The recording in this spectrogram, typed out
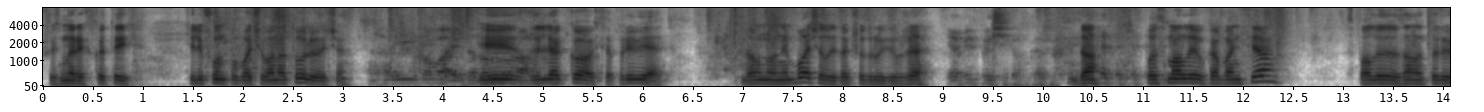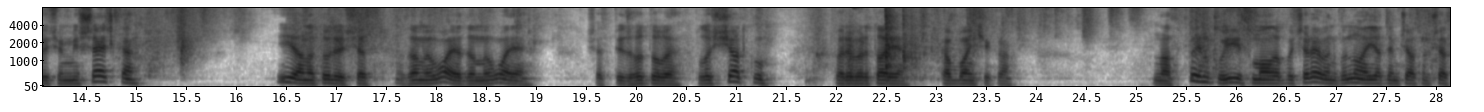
Щось мерехкотить. Телефон побачив Анатолійовича і злякався. Привіт. Давно не бачили, так що, друзі, вже Я підписчикам кажу. да, посмалив кабанця, спалили з Анатолійовичем мішечка. І Анатолійович зараз замиває, домиває. Зараз підготовить площадку, перевертає кабанчика на спинку і смале по черевинку. Ну а я тим часом зараз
